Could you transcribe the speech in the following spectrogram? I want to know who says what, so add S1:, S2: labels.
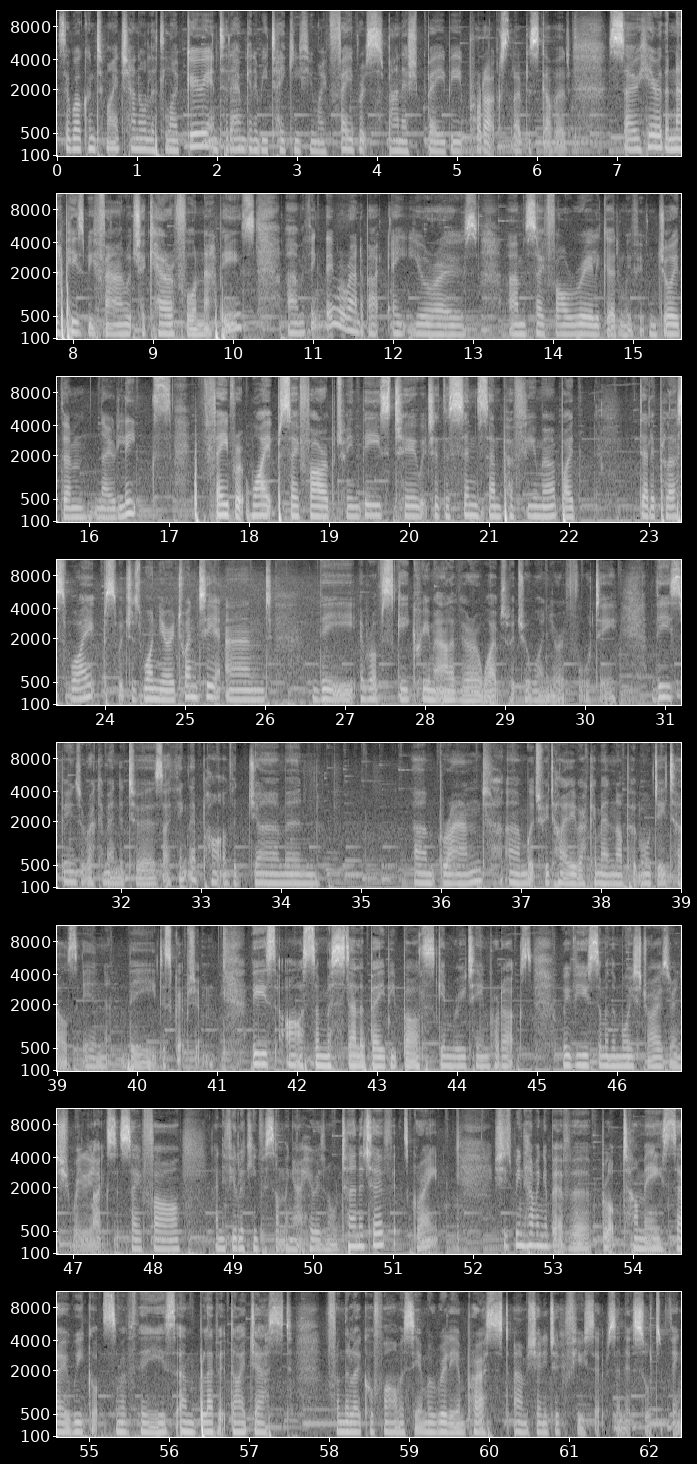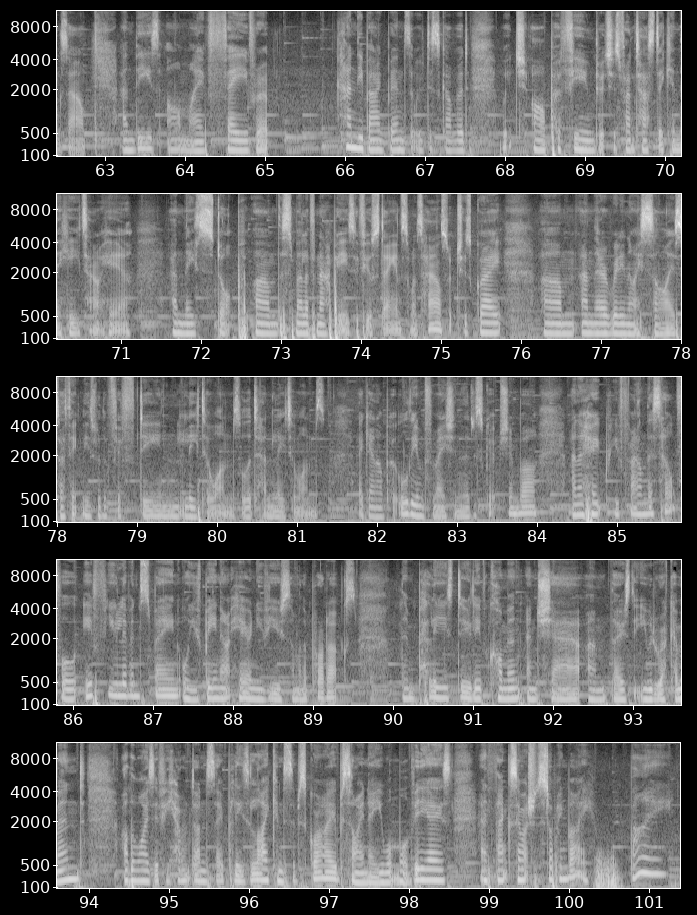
S1: So, welcome to my channel, Little Life Guru, and today I'm going to be taking you through my favourite Spanish baby products that I've discovered. So, here are the nappies we found, which are Carrefour nappies. Um, I think they were around about 8 euros. Um, so far, really good, and we've enjoyed them. No leaks. Favourite wipes so far are between these two, which are the Sinsem Perfumer by Deliplus wipes, which is 1 euro 20 and the Eroski Cream Aloe Vera wipes, which are one euro forty. These spoons were recommended to us. I think they're part of a German um, brand, um, which we'd highly recommend. I'll put more details in the description. These are some Mustela Baby Bath Skin Routine products. We've used some of the moisturizer, and she really likes it so far. And if you're looking for something out here as an alternative, it's great. She's been having a bit of a blocked tummy, so we got some of these um, Digest from the local pharmacy, and we're really impressed. Um, she only took a few sips and it sorted things out. And these are my favourite handy bag bins that we've discovered, which are perfumed, which is fantastic in the heat out here and they stop um, the smell of nappies if you're staying in someone's house, which is great. Um, and they're a really nice size. So I think these were the 15 litre ones or the 10 litre ones. Again, I'll put all the information in the description bar. And I hope you found this helpful. If you live in Spain or you've been out here and you've used some of the products, then please do leave a comment and share um, those that you would recommend. Otherwise, if you haven't done so, please like and subscribe so I know you want more videos. And thanks so much for stopping by. Bye.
